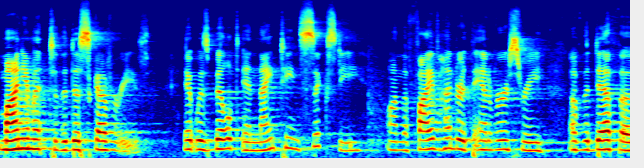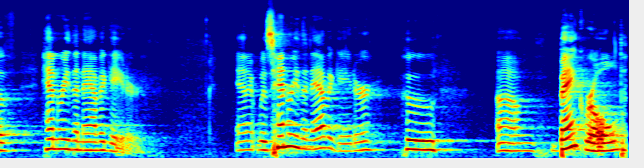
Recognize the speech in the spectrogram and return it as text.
Monument to the Discoveries. It was built in 1960 on the 500th anniversary of the death of Henry the Navigator. And it was Henry the Navigator who um, bankrolled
